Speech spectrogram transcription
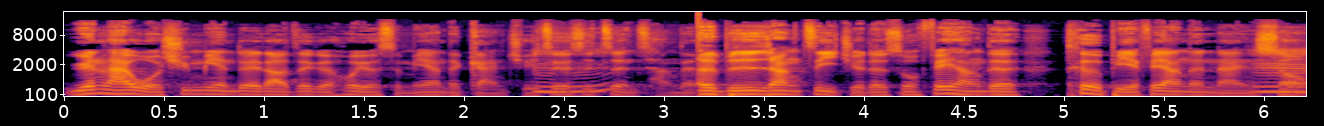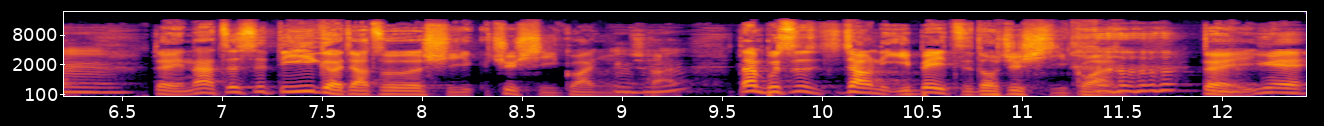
原来我去面对到这个会有什么样的感觉？这个是正常的，而不是让自己觉得说非常的特别、非常的难受。对，那这是第一个叫做习去习惯晕船，但不是叫你一辈子都去习惯。对，因为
